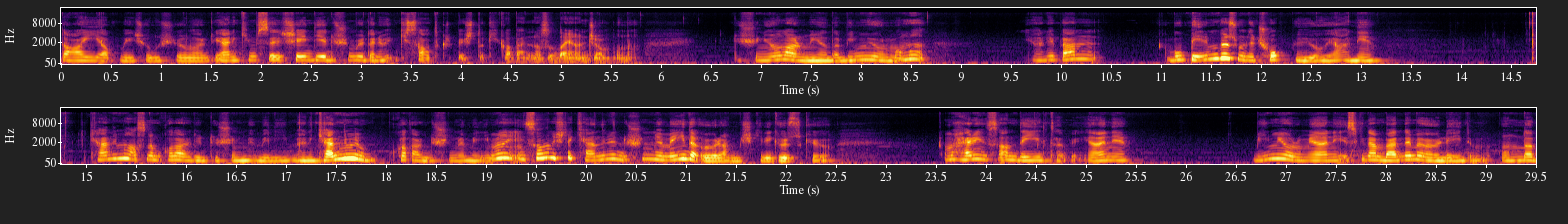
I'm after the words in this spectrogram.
daha iyi yapmaya çalışıyorlar. Yani kimse şey diye düşünmüyor. Deneme 2 saat 45 dakika ben nasıl dayanacağım buna? Düşünüyorlar mı ya da bilmiyorum ama yani ben bu benim gözümde çok büyüyor yani. Kendimi aslında bu kadar da düşünmemeliyim. Yani kendimi kadar düşünmemeliyim. Yani insanlar işte kendini düşünmemeyi de öğrenmiş gibi gözüküyor. Ama her insan değil tabii. Yani bilmiyorum yani eskiden ben de mi öyleydim? Onu da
